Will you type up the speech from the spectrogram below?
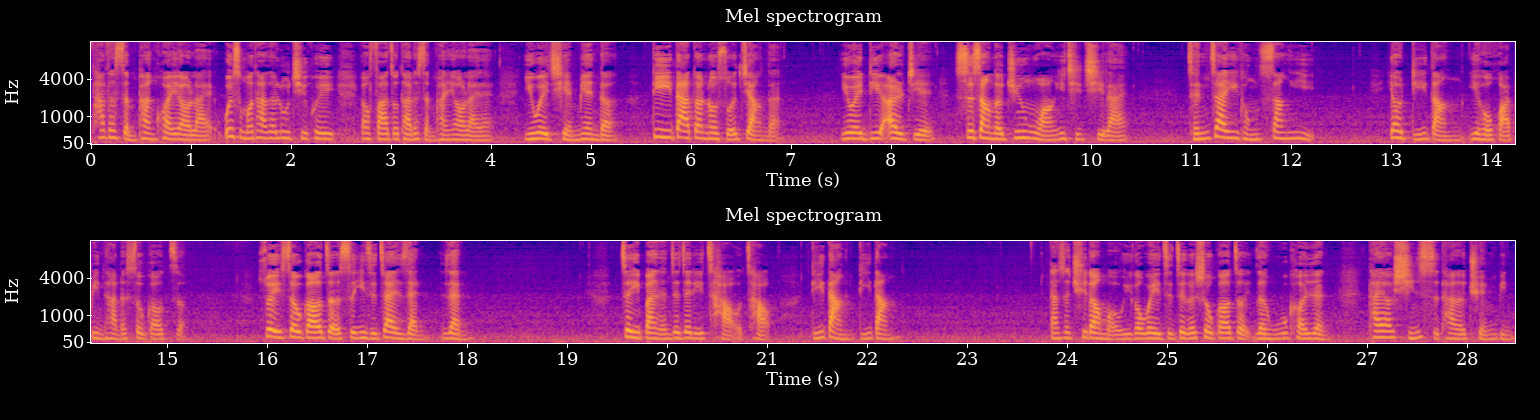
他的审判快要来。为什么他的怒气会要发作？他的审判要来呢？因为前面的第一大段落所讲的，因为第二节世上的君王一起起来，曾在一同商议，要抵挡耶和华并他的受膏者。所以受膏者是一直在忍忍，这一班人在这里吵吵，抵挡抵挡。但是去到某一个位置，这个受膏者忍无可忍，他要行使他的权柄，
